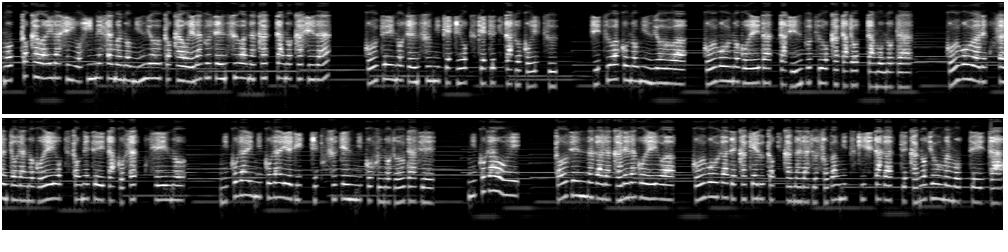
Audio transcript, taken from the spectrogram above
もっと可愛らしいお姫様の人形とかを選ぶセンスはなかったのかしら？皇帝のセンスにケチをつけてきたぞこいつ。実はこの人形は、皇后の護衛だった人物をかたどったものだ。皇后アレクサンドラの護衛を務めていたコサック兵の、ニコライ・ニコライエビッチ・プスケンニコフの像だぜ。ニコが多い。当然ながら彼ら護衛は、皇后が出かけるとき必ずそばに付き従って彼女を守っていた。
